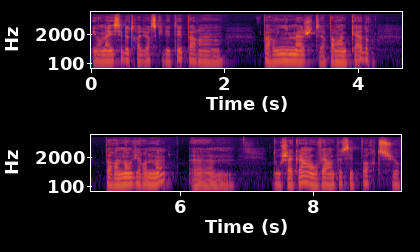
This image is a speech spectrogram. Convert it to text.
et on a essayé de traduire ce qu'il était par, un, par une image, c'est-à-dire par un cadre, par un environnement. Donc chacun a ouvert un peu ses portes sur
